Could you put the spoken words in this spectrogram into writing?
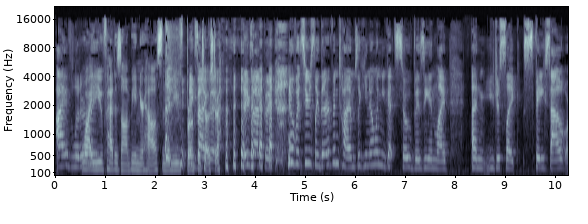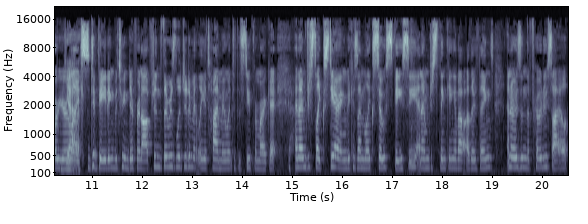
I've literally why you've had a zombie in your house and then you broke the toaster. exactly. No, but seriously, there have been times like you know when you get so busy in life and you just like space out or you're Yes. like debating between different options. There was legitimately a time I went to the supermarket and I'm just like staring because I'm like so spacey and I'm just thinking about other things and I was in the produce aisle.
